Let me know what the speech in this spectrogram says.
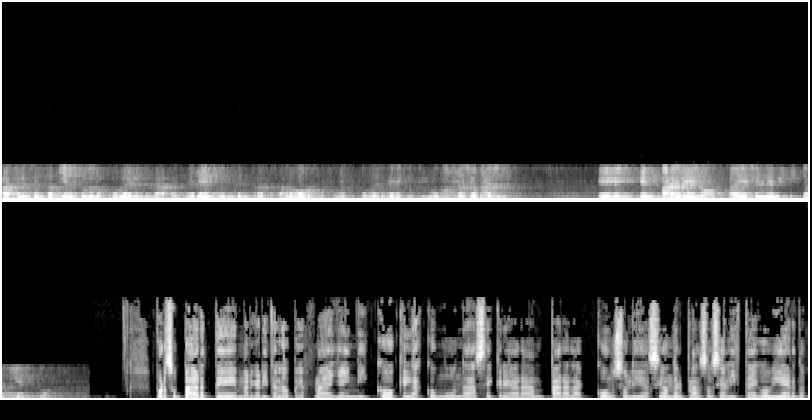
acrecentamiento de los poderes del eje centralizador en el poder ejecutivo nacional, eh, en paralelo a ese debilitamiento por su parte, Margarita López Maya indicó que las comunas se crearán para la consolidación del plan socialista de gobierno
